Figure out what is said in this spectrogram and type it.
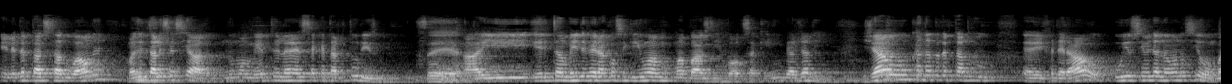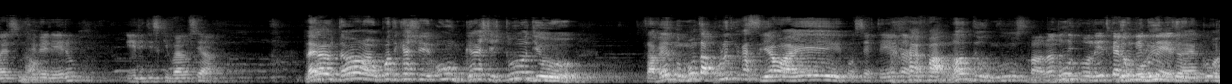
ele é deputado estadual, né? Mas ele está licenciado. No momento ele é secretário de turismo. Certo. Aí ele também deverá conseguir uma, uma base de votos aqui em Belo Jardim. Já o candidato a deputado eh, federal, o Wilson ainda não anunciou, mas em Não. fevereiro ele disse que vai anunciar. Legal, então, é o podcast Umcast Studio. Tá vendo? No mundo da política, Cassiel, aí. Com certeza. Falando, nos- Falando de política é comigo mesmo. é com-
